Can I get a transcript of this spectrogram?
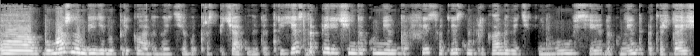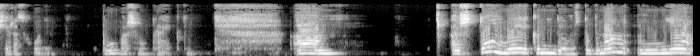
Э, в бумажном виде вы прикладываете вот распечатанный этот реестр, перечень документов, и, соответственно, прикладываете к нему все документы, подтверждающие расходы по вашему проекту. А, что мы рекомендуем? Чтобы нам не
